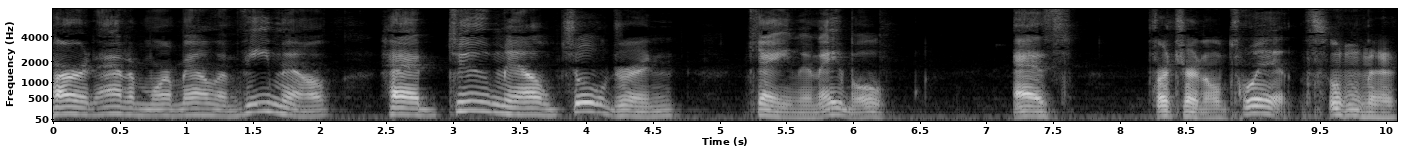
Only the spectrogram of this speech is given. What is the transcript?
her and Adam were male and female, had two male children, Cain and Abel, as fraternal twins.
